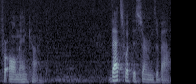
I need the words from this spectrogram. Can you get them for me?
for all mankind. That's what this sermon's about.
